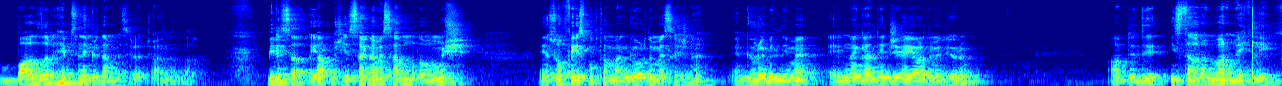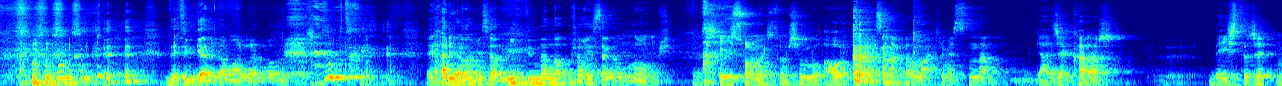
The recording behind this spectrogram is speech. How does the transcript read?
Bazıları hepsine birden mesaj atıyor aynı anda. Birisi yapmış Instagram hesabımı bulamamış. En son Facebook'tan ben gördüm mesajını. Yani görebildiğime elimden geldiğince yardım ediyorum. Abi dedi Instagram var mı ekleyeyim. Dedim gel damarlarıma da. E, Her yerden mesela LinkedIn'den de atmış ama Instagram bulamamış. Şeyi sormak istiyorum. Şimdi bu Avrupa İnsan Hakları Mahkemesi'nden gelecek karar e, değiştirecek mi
